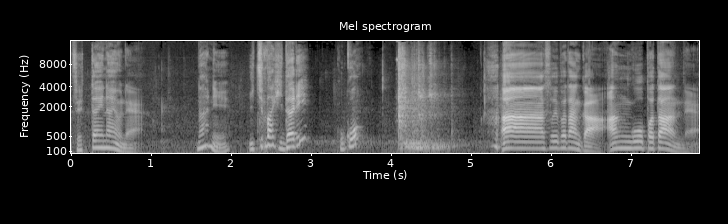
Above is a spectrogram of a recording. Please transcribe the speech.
絶対ないよね。何？一番左？ここ？あーそういうパターンか。暗号パターンね。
